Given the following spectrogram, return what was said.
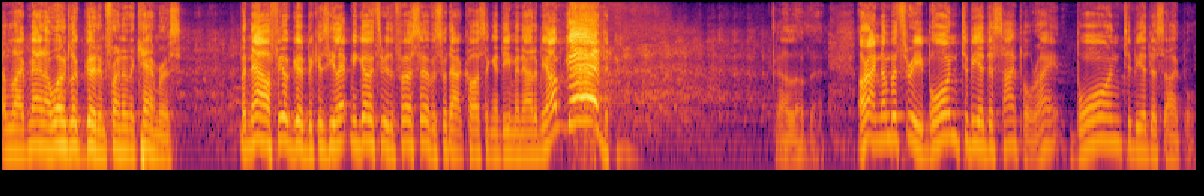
I'm like, man, I won't look good in front of the cameras. But now I feel good because he let me go through the first service without casting a demon out of me. I'm good. I love that. All right, number three, born to be a disciple, right? Born to be a disciple.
